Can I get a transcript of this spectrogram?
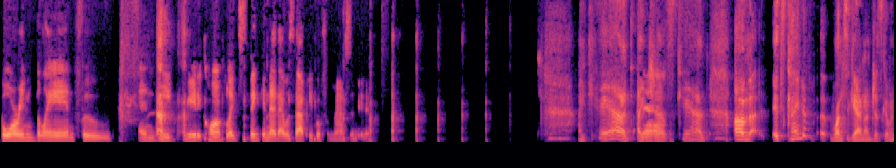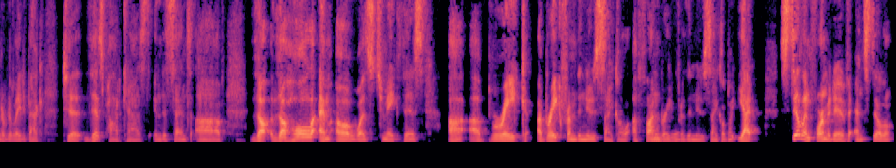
boring, bland food, and he created cornflakes, thinking that that would stop people from masturbating. I can't. I Yeah. just can't. Um, it's kind of uh, once again. I'm just going to relate it back to this podcast in the sense of the the whole mo was to make this uh, a break a break from the news cycle, a fun break Mhm. for the news cycle, but yet still informative and still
